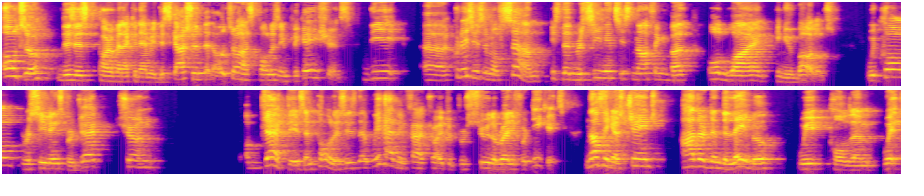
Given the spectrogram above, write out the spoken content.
Also, this is part of an academic discussion that also has policy implications. The uh, criticism of some is that resilience is nothing but old wine in new bottles. we call resilience projection objectives and policies that we have in fact tried to pursue already for decades. Nothing has changed other than the label we call them with.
